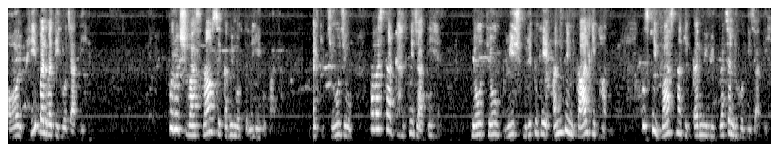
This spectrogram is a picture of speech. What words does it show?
और भी बलवती हो जाती है। पुरुष वासनाओं से कभी मुक्त नहीं हो पाता, बल्कि जो जो अवस्था ढलती जाती है त्यों त्यों ग्रीष्म ऋतु के अंतिम काल की भांति। उसकी वासना की कर्मी भी प्रचंड होती जाती है।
